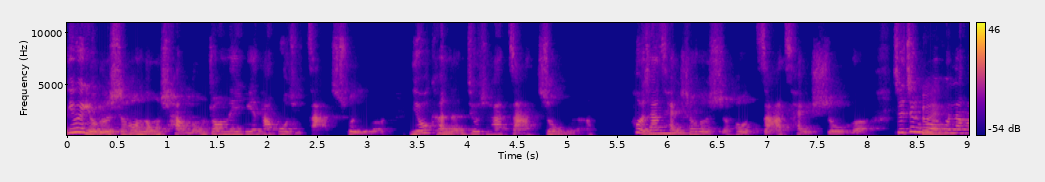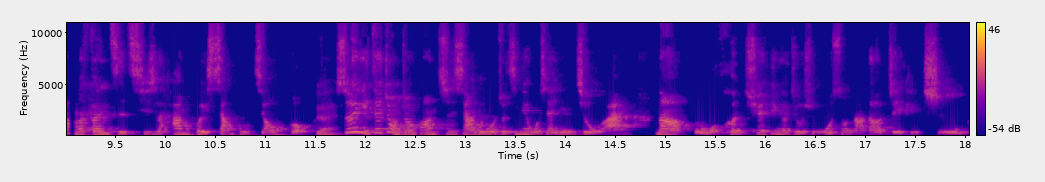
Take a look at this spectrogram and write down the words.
因为有的时候农场农庄那边它或许砸碎了，也有可能就是它杂种了。或者它采收的时候杂采收了，所以这个部分会让它们的分子其实它们会相互交构。对，所以在这种状况之下，如果说今天我现在研究案，那我很确定的就是我所拿到的这批植物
